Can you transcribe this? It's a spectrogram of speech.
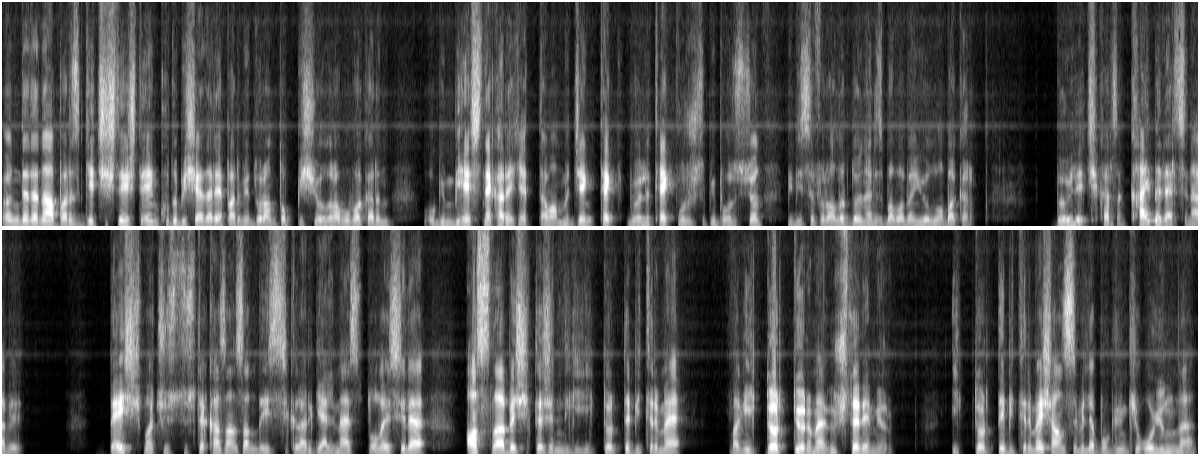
Önde de ne yaparız? Geçişte işte Enkudu bir şeyler yapar. Bir duran top bir şey olur. Abu Bakar'ın o gün bir esnek hareket. Tamam mı? Cenk tek böyle tek vuruşluk bir pozisyon. Bir bir sıfır alır döneriz. Baba ben yoluma bakarım. Böyle çıkarsan kaybedersin abi. 5 maç üst üste kazansan da istikrar gelmez. Dolayısıyla asla Beşiktaş'ın ligi ilk 4'te bitirme bak ilk 4 diyorum ha 3 de demiyorum. İlk 4'te bitirme şansı bile bugünkü oyunla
